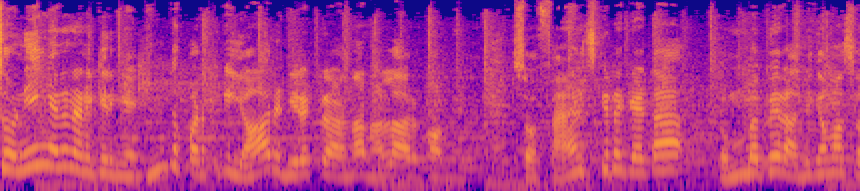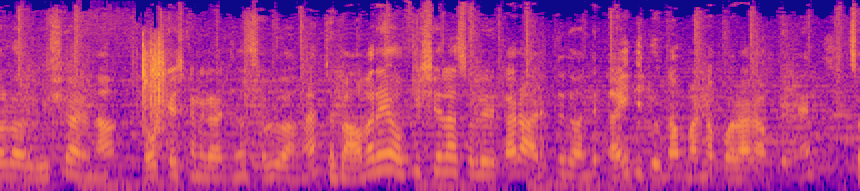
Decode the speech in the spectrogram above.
ஸோ நீங்கள் என்ன நினைக்கிறீங்க? இந்த படத்துக்கு யார் டிரெக்டராக இருந்தால் நல்லா இருக்கும் அப்படின்னு? ஸோ ஃபேன்ஸ் கிட்ட கேட்டால் ரொம்ப பேர் அதிகமாக சொல்ற ஒரு விஷயம் என்னன்னா லோகேஷ் கனகராஜ் தான் சொல்லுவாங்க. ஸோ இப்போ அவரே ஒஃபிஷியலாக சொல்லியிருக்காரு அடுத்தது வந்து கைதி டூ தான் பண்ண போறாரு அப்படின்னு. ஸோ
